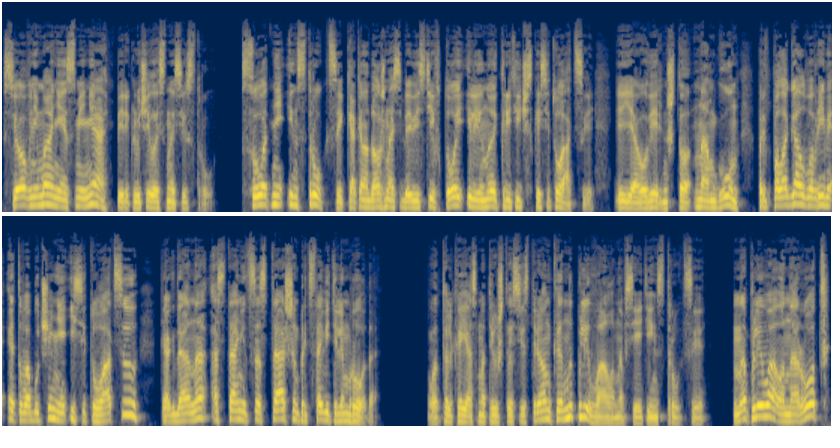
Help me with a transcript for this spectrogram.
Все внимание с меня переключилось на сестру. Сотни инструкций, как она должна себя вести в той или иной критической ситуации. И я уверен, что Намгун предполагал во время этого обучения и ситуацию, когда она останется старшим представителем рода. Вот только я смотрю, что сестренка наплевала на все эти инструкции. Наплевала на род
